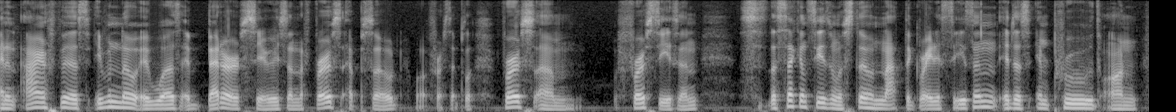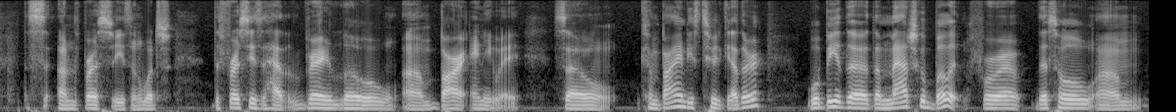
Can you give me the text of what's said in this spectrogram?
And in Iron Fist, even though it was a better series than the first episode, well, first episode, first um, first season, the second season was still not the greatest season. It just improved on the on the first season, which the first season had a very low um, bar anyway. So combine these two together will be the the magical bullet for this whole um,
